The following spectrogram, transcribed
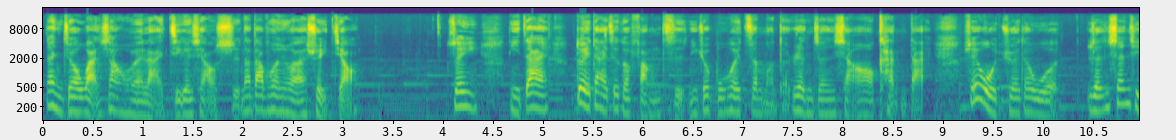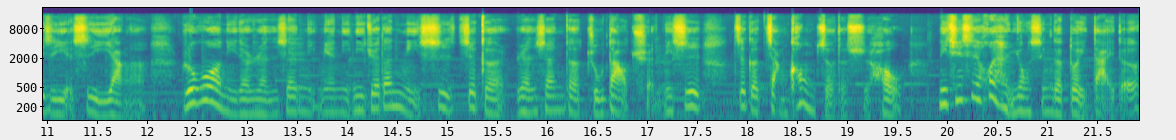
那你只有晚上回来几个小时，那大部分就在睡觉，所以你在对待这个房子，你就不会这么的认真想要看待。所以我觉得我。人生其实也是一样啊。如果你的人生里面，你你觉得你是这个人生的主导权，你是这个掌控者的时候，你其实会很用心的对待的，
